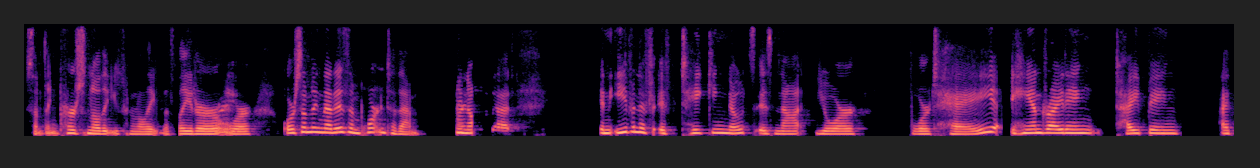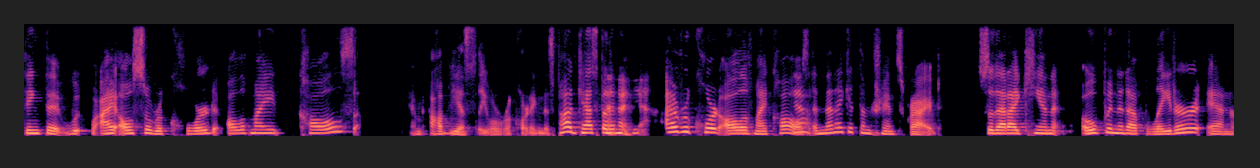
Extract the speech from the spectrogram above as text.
something personal that you can relate with later right. or or something that is important to them. Right. I know that and even if if taking notes is not your forte, handwriting, typing, I think that w- I also record all of my calls. And obviously, we're recording this podcast, but yeah. I record all of my calls yeah. and then I get them transcribed so that I can open it up later and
